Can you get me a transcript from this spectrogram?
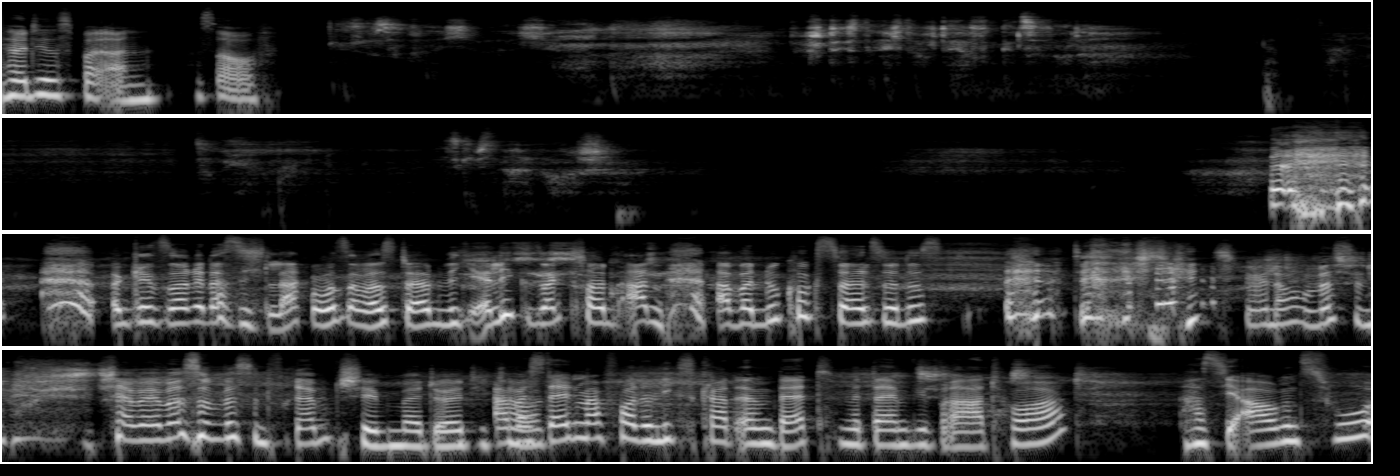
Hör dir das mal an. Pass auf. Dieses Frechheit. Du stehst echt auf Nervenkitzel, oder? Komm her. Jetzt gibt's eine Revanche. Okay, sorry, dass ich lachen muss, aber es stört mich ehrlich gesagt schon an. Aber du guckst so, als so das. ich bin auch ein bisschen. Ich habe immer so ein bisschen Fremdschämen bei Dirty Talk. Aber stell dir mal vor, du liegst gerade im Bett mit deinem Vibrator, hast die Augen zu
